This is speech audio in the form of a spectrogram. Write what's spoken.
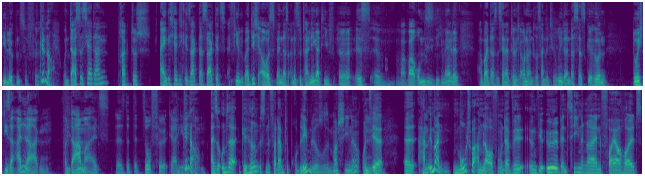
die Lücken zu füllen. Genau. Und das ist ja dann praktisch, eigentlich hätte ich gesagt, das sagt jetzt viel über dich aus, wenn das alles total negativ äh, ist, äh, wa- warum sie sich nicht meldet. Aber das ist ja natürlich auch eine interessante Theorie dann, dass das Gehirn durch diese Anlagen von damals äh, das, das so füllt, ja, in die Genau. Richtung. Also unser Gehirn ist eine verdammte Problemlösungsmaschine und Mhm. wir äh, haben immer einen Motor am Laufen und da will irgendwie Öl, Benzin rein, Feuerholz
